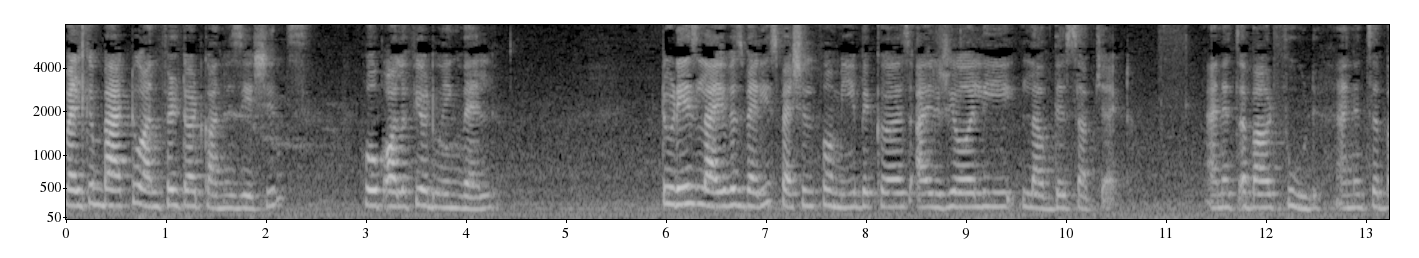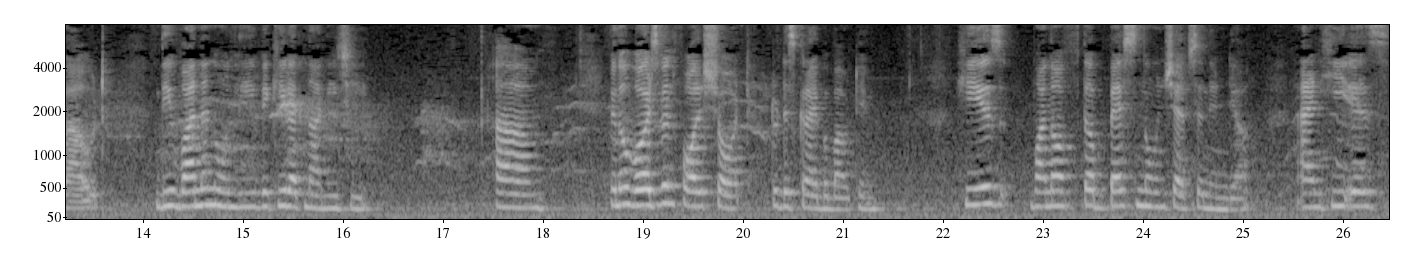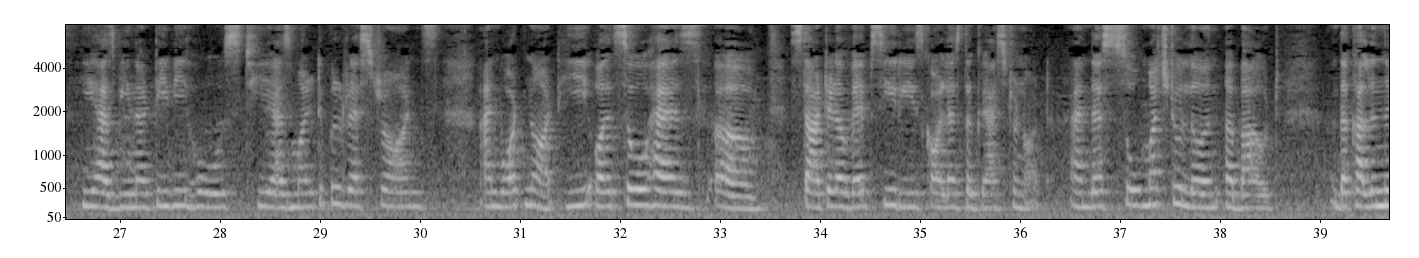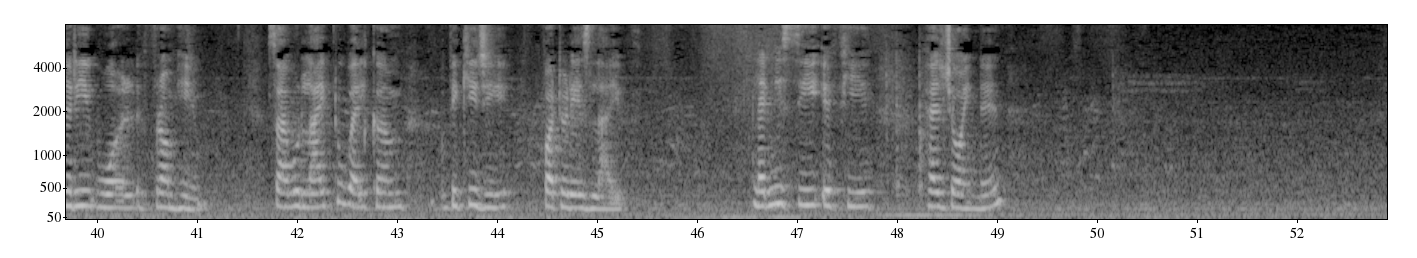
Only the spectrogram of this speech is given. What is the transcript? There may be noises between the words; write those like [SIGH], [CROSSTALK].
Welcome back to Unfiltered Conversations. Hope all of you are doing well. Today's live is very special for me because I really love this subject. And it's about food and it's about the one and only Vicky Ratnani ji. Um, you know, words will fall short to describe about him. He is one of the best known chefs in India and he is he has been a tv host he has multiple restaurants and whatnot. He also has uh, started a web series called as the gastronaut. And there's so much to learn about the culinary world from him. So i would like to welcome vicky ji for today's live. Let me see if he has joined in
